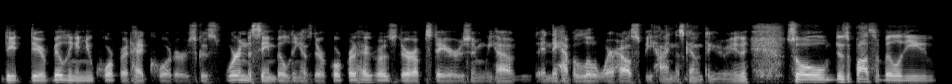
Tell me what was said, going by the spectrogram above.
they they're building a new corporate headquarters because we're in the same building as their corporate headquarters. They're upstairs, and we have and they have a little warehouse behind us, kind of thing. So there's a possibility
